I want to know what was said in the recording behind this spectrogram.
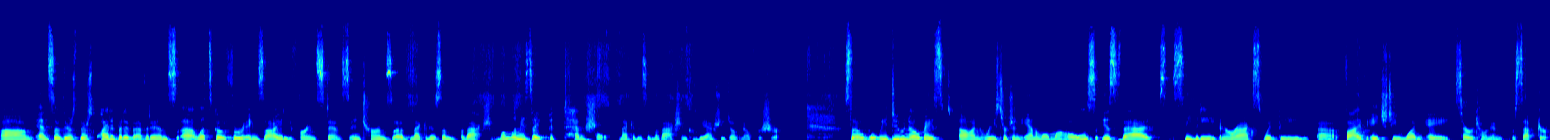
Um, and so there's there's quite a bit of evidence. Uh, let's go through anxiety, for instance, in terms of mechanism of action. Well, let me say potential mechanism of action because we actually don't know for sure. So what we do know based on research in animal models is that CBD interacts with the uh, 5-HT1A serotonin receptor.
